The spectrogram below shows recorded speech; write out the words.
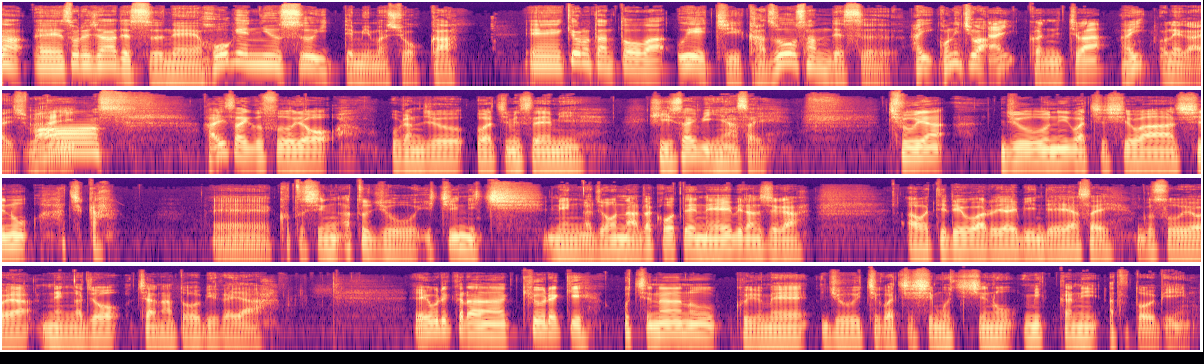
さあ、えー、それじゃあですね方言ニュースいってみましょうか、えー、今日の担当は植地和夫さんです。はいこんにちは。はいこんにちは。はいお願いします。はい、はい、最後数曜うがんじゅうわちみせみひさいびんやさい。昼夜12月しは死ぬ8か。えー、今年あと11日年賀状なだこうてねえびらんしが慌てで終わるやいびんで野菜ぐすうよや年賀状茶なとびがやえー、りから旧暦うちなのくゆめ11月しむちの3日にあたとびん。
